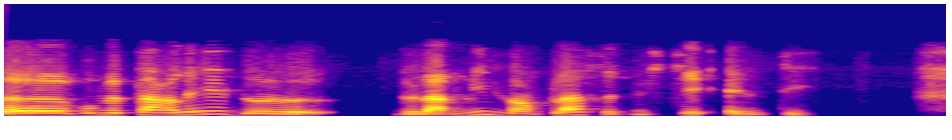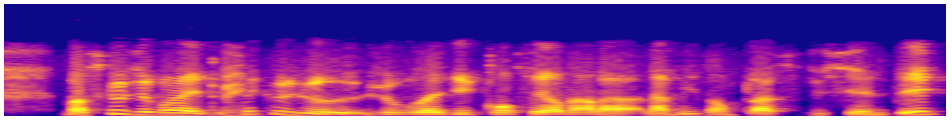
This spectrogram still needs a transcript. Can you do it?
euh, vous me parlez de, de la mise en place du CNT. Parce que j'aimerais, Oui. ce que je, je voudrais dire concernant la, la mise en place du CNT,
